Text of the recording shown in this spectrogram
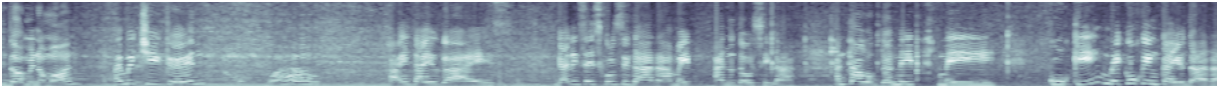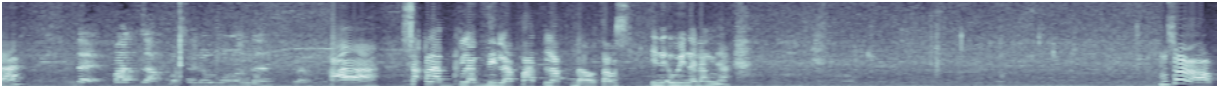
Dami naman. Ay, may chicken. Wow. Kain tayo guys. Galing sa school si Dara, may ano daw sila. Ang tawag doon, may may cooking? May cooking kayo, Dara? Hindi, potluck. Pasalubong ng dance club. Ah, sa club-club nila, potluck daw. Tapos, iniuwi na lang niya. Masarap.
